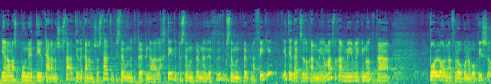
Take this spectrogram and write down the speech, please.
για να μας πούνε τι κάναμε σωστά, τι δεν κάναμε σωστά, τι πιστεύουν ότι πρέπει να αλλάχτεί, τι πιστεύουν ότι πρέπει να διορθωθεί, τι πιστεύουν ότι πρέπει να φύγει. Γιατί εντάξει, δεν το κάνουμε για εμάς, το κάνουμε για μια κοινότητα πολλών ανθρώπων από πίσω.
